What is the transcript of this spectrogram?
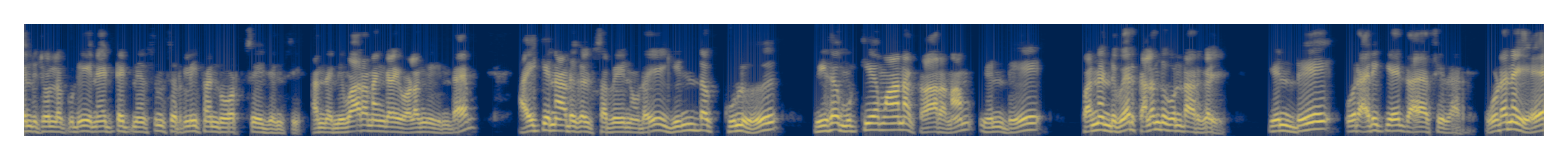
என்று சொல்லக்கூடிய United Nations relief and works agency அந்த நிவாரணங்களை வழங்குகின்ற ஐக்கிய நாடுகள் சபையினுடைய இந்த குழு மிக முக்கியமான காரணம் என்று பன்னெண்டு பேர் கலந்து கொண்டார்கள் என்று ஒரு அறிக்கையை தயார் செய்தார்கள் உடனேயே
